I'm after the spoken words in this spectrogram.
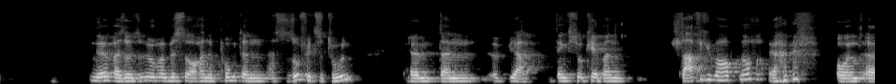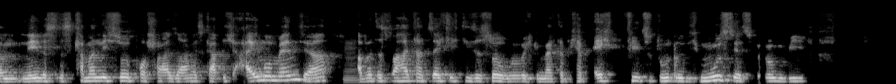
ne, weil sonst irgendwann bist du auch an einem Punkt, dann hast du so viel zu tun, ähm, dann äh, ja, denkst du, okay, wann schlafe ich überhaupt noch? Ja? Und ähm, nee, das, das kann man nicht so pauschal sagen. Es gab nicht einen Moment, ja, mhm. aber das war halt tatsächlich dieses so, wo ich gemerkt habe, ich habe echt viel zu tun und ich muss jetzt irgendwie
